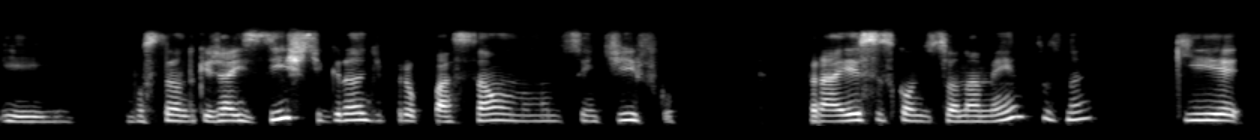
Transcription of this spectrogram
e mostrando que já existe grande preocupação no mundo científico para esses condicionamentos, né, que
